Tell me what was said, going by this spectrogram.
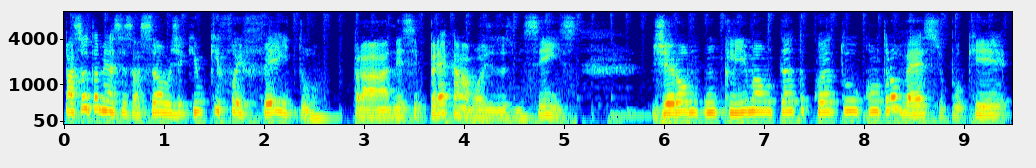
Passou também a sensação de que o que foi feito para nesse pré-carnaval de 2006 gerou um clima um tanto quanto controverso, porque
